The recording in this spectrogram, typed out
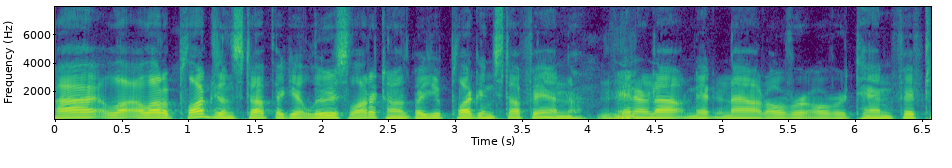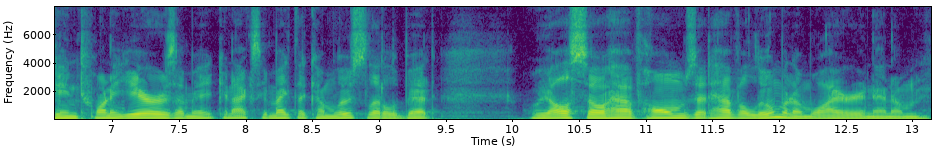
Uh, a, lot, a lot of plugs and stuff they get loose a lot of times by you plugging stuff in mm-hmm. in and out and in and out over over 10 15 20 years i mean it can actually make that come loose a little bit we also have homes that have aluminum wiring in them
